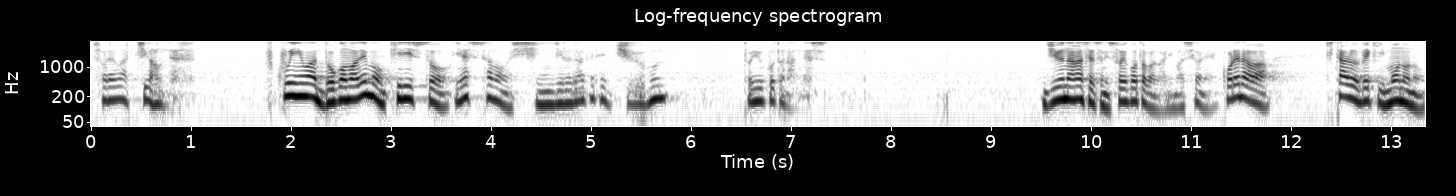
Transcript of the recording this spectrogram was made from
それは違うんです。福音はどこまでもキリストイエス様を信じるだけで十分ということなんです。17節にそういう言葉がありますよね。これらは来たるべきものの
